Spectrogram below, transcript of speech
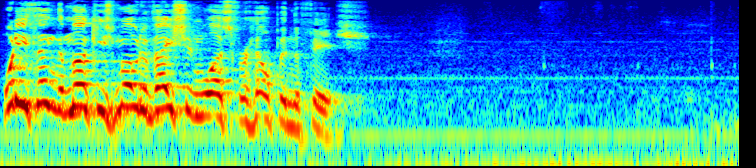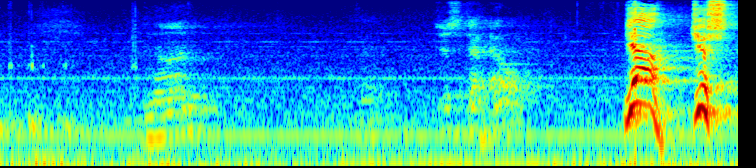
What do you think the monkey's motivation was for helping the fish? None. Just to help. Yeah, just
